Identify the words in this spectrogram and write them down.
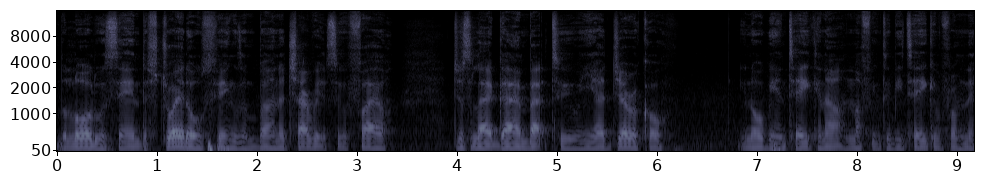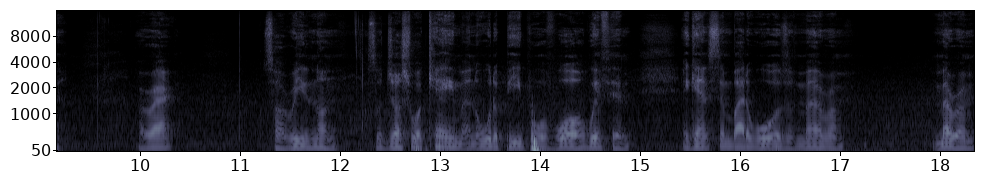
the Lord was saying, destroy those things and burn the chariots with fire, just like going back to when you had Jericho, you know, being taken out and nothing to be taken from there. All right. So reading on. So Joshua came and all the people of war with him against them by the waters of Merom, Merom,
